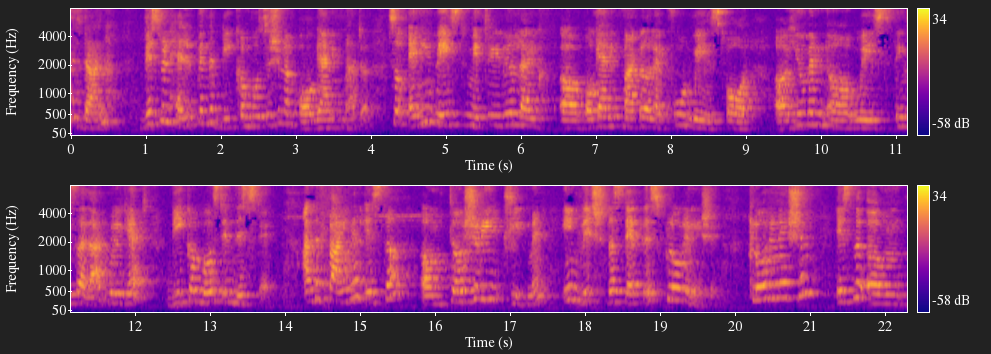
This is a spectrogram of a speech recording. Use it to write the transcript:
is done, this will help in the decomposition of organic matter. So any waste material like uh, organic matter like food waste or uh, human uh, waste, things like that will get decomposed in this step. And the final is the um, tertiary treatment in which the step is chlorination. Chlorination is the um,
